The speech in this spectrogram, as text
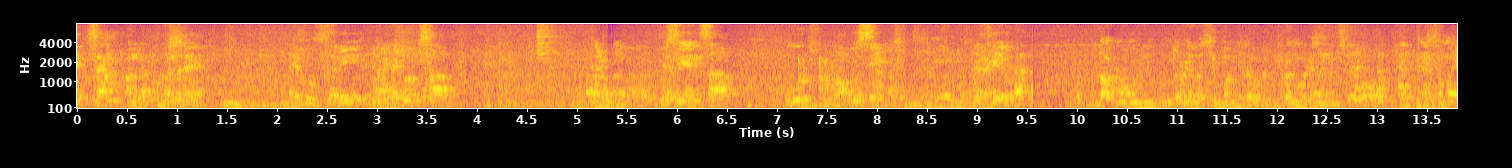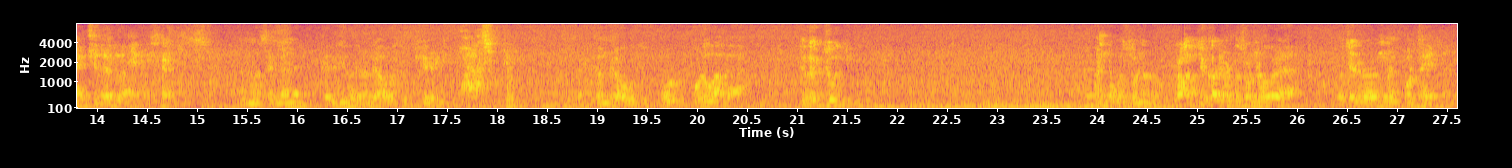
ಎಕ್ಸಾಂಪಲ್ ಅಂತಂದ್ರೆ ಸರಿ ಮೆಹಬೂಬ್ ಸಾಬ್ ಹುಸೇನ್ ಸಾಬ್ ಊರ್ಫ್ ಬಾಬು ಸೇನ್ ಎಲ್ಲರೂ ಇಲ್ಲಿ ಕುಂತರು ಎಲ್ಲ ಶ್ರೀಮಂತರ ವ್ಯಕ್ತಿಗಳು ನೋಡಿ ಅನಿಸ್ತದೆ ಸಮಯ ಹಚ್ಚಿದಾರಲ್ಲ. ನಮ್ಮ ಸಂಘನ ಕರೆದಿವರು ಅಂದರೆ ಅವ್ರದ್ದು ಕೇಳಿಕೆ ಭಾಳ ಸಿಕ್ತು ಯಾಕಂದ್ರೆ ಅವ್ರದ್ದು ಕೋಟ್ ಕೊಡುವಾಗ ಜಗಜ್ಯೋತಿ ಅಣ್ಣ ಅಣ್ಣ ಬಸವಣ್ಣವರ ವಚನಗಳನ್ನು ಕೊಡ್ತಾ ಇದ್ದಾರೆ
